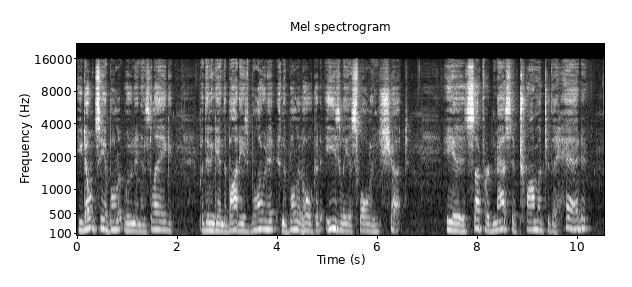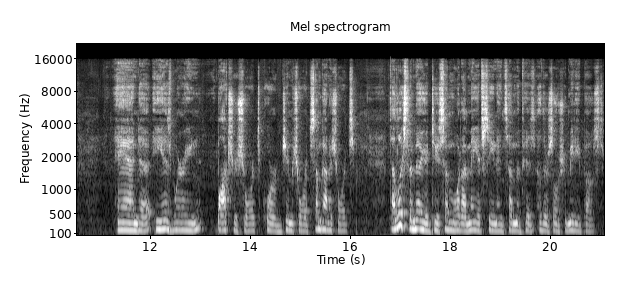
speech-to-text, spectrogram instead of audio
You don't see a bullet wound in his leg, but then again, the body's bloated and the bullet hole could easily have swollen shut. He has suffered massive trauma to the head, and uh, he is wearing boxer shorts or gym shorts, some kind of shorts. That looks familiar to some of what I may have seen in some of his other social media posts.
